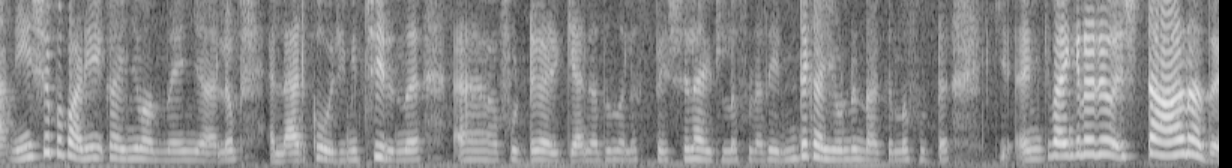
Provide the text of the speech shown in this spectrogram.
അനീഷ് ഇപ്പോൾ പണി കഴിഞ്ഞ് വന്നു കഴിഞ്ഞാലും എല്ലാവർക്കും ഒരുമിച്ചിരുന്ന് ഫുഡ് കഴിക്കാൻ അത് നല്ല സ്പെഷ്യലായിട്ടുള്ള ഫുഡ് അത് എന്റെ കൈ കൊണ്ട് ഉണ്ടാക്കുന്ന ഫുഡ് എനിക്ക് ഭയങ്കര ഒരു ഇഷ്ടമാണത്.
